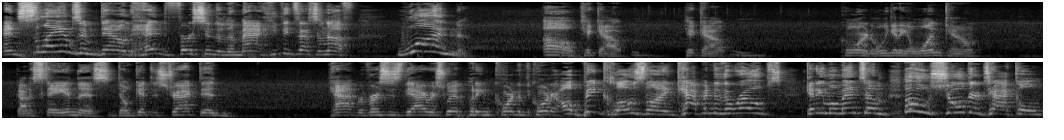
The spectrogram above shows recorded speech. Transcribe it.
and slams him down head first into the mat. He thinks that's enough. One! Oh, kick out. Kick out. Corn only getting a one count. Gotta stay in this. Don't get distracted. Cap reverses the Irish whip, putting Corn in the corner. Oh, big clothesline. Cap into the ropes. Getting momentum. Oh, shoulder tackle.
